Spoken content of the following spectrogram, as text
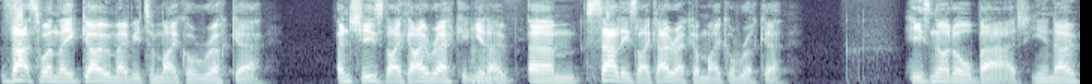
that's when they go maybe to Michael Rooker. And she's like, I reckon, you know, um, Sally's like, I reckon Michael Rooker. He's not all bad, you know?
